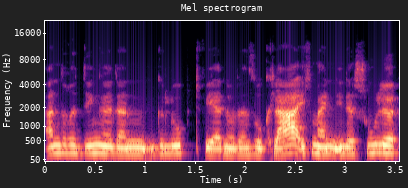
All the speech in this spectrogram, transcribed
andere Dinge dann gelobt werden oder so. Klar, ich meine, in der Schule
